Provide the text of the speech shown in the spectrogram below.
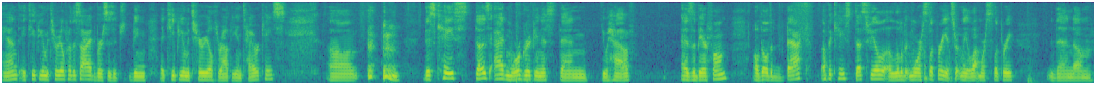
and a TPU material for the side versus it being a TPU material throughout the entire case. Um, this case does add more grippiness than you have as the bare phone, although the back of the case does feel a little bit more slippery. It's certainly a lot more slippery than um,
